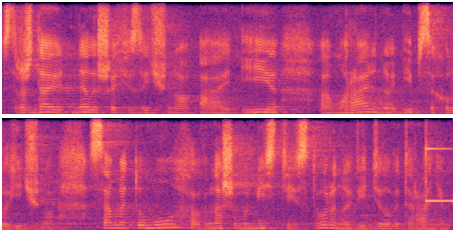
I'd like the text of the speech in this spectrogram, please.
страждають не лише фізично, а і е, морально, і психологічно. Саме тому в нашому місті створено відділ ветеранів,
